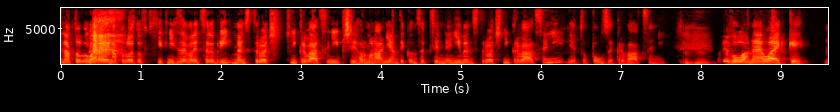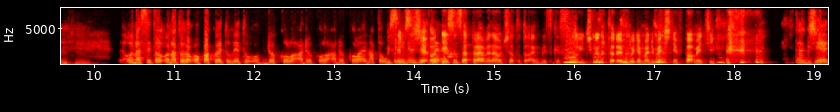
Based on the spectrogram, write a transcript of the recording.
na to, Lara je na tohle v té knize velice dobrý. Menstruační krvácení při hormonální antikoncepci není menstruační krvácení, je to pouze krvácení. Mhm, Vyvolané léky. mhm. Ona si to, ona to tam opakuje tu větu dokola a dokola a dokola, je na to Myslím si, že od nej som sa práve naučila toto anglické slovíčko, ktoré bude mať väčšine v pamäti. Takže,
